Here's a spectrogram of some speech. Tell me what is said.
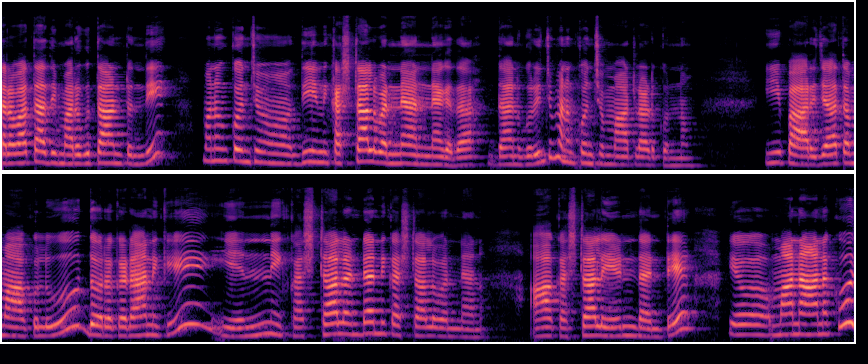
తర్వాత అది మరుగుతూ ఉంటుంది. మనం కొంచెం దీని కష్టాలు పడినా అన్నా కదా దాని గురించి మనం కొంచెం మాట్లాడుకున్నాం. ఈ పారిజాతం ఆకులు దొరకడానికి ఎన్ని కష్టాలంటే అన్ని కష్టాలు పడినాను. ఆ కష్టాలు ఏంటంటే మా నాన్నకు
